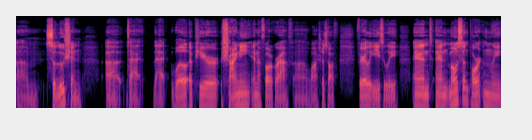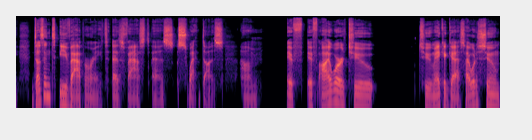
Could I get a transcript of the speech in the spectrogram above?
um, solution uh, that that will appear shiny in a photograph, uh, washes off fairly easily, and and most importantly, doesn't evaporate as fast as sweat does. Um, if if I were to to make a guess, I would assume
